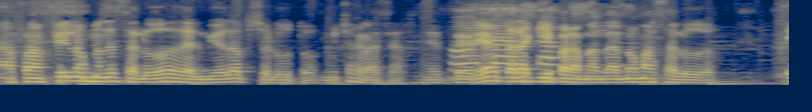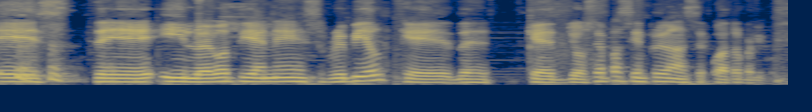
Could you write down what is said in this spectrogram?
A Fanfilm nos manda saludos desde el mute absoluto. Muchas gracias. Debería estar aquí para mandarnos más saludos. Este, y luego tienes Rebuild, que desde que yo sepa siempre iban a ser cuatro películas.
